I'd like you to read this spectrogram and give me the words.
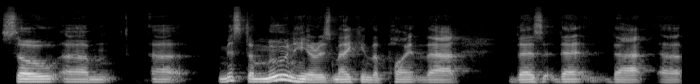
So um, uh, Mr. Moon here is making the point that there's that that uh,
